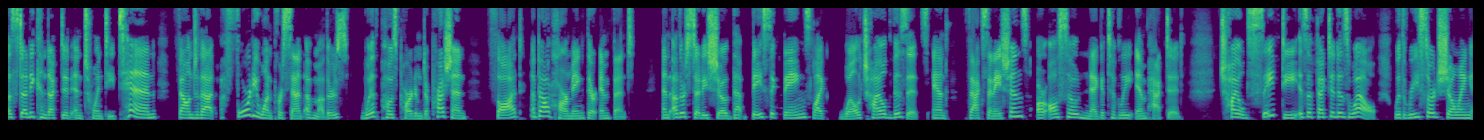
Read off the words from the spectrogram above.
A study conducted in 2010 found that 41% of mothers with postpartum depression thought about harming their infant. And other studies showed that basic things like well child visits and vaccinations are also negatively impacted. Child safety is affected as well, with research showing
